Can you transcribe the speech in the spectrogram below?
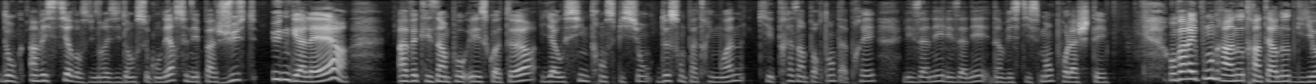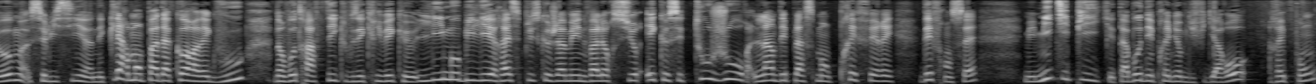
Donc investir dans une résidence secondaire, ce n'est pas juste une galère. Avec les impôts et les squatteurs, il y a aussi une transmission de son patrimoine qui est très importante après les années et les années d'investissement pour l'acheter. On va répondre à un autre internaute, Guillaume. Celui-ci euh, n'est clairement pas d'accord avec vous. Dans votre article, vous écrivez que l'immobilier reste plus que jamais une valeur sûre et que c'est toujours l'un des placements préférés des Français. Mais Mitipi, qui est abonné premium du Figaro, répond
